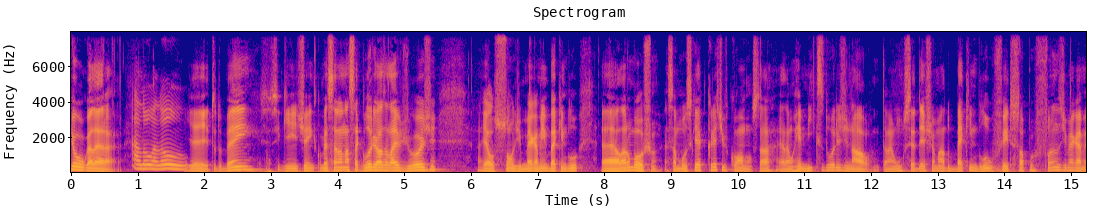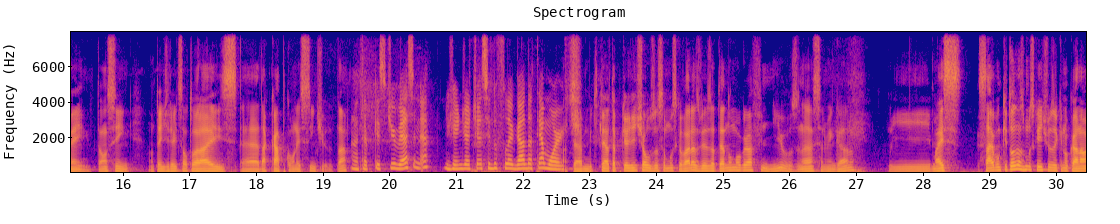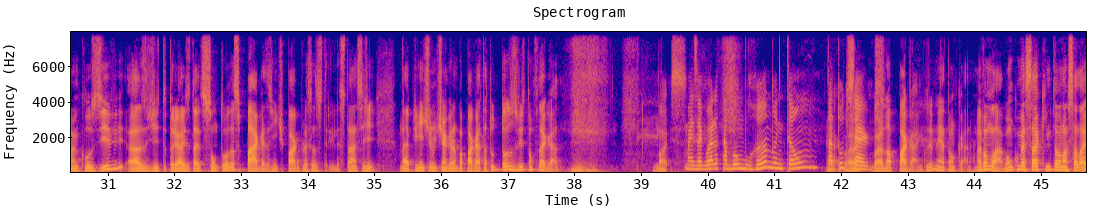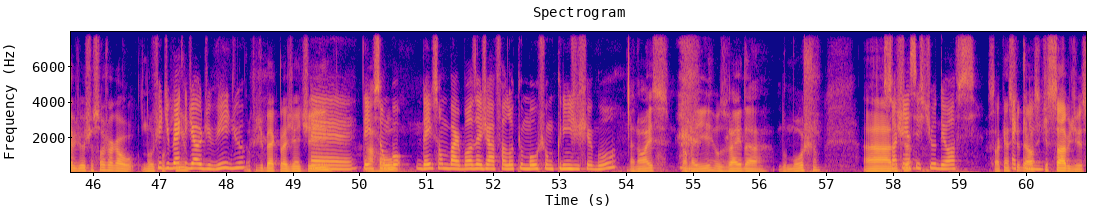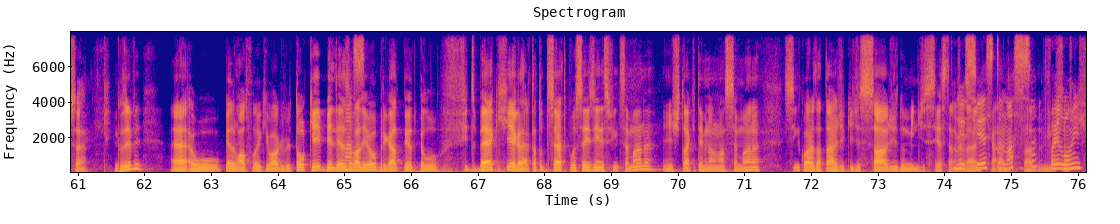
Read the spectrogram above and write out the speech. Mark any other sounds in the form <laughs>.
Yo, galera! Alô, alô! E aí, tudo bem? Seguinte, hein? Começando a nossa gloriosa live de hoje. Aí é o som de Mega Man Back in Blue. É, lá no Motion, essa música é Creative Commons, tá? Ela é um remix do original. Então é um CD chamado Back in Blue, feito só por fãs de Mega Man. Então, assim, não tem direitos autorais é, da Capcom nesse sentido, tá? Até porque se tivesse, né? A gente já tinha sido flegado até a morte. Até muito tempo, até porque a gente já usou essa música várias vezes, até no Mograph News, né? Se não me engano. E... Mas saibam que todas as músicas que a gente usa aqui no canal, inclusive as de tutoriais e tal, são todas pagas. A gente paga por essas trilhas, tá? Gente, na época a gente não tinha grana para pagar, tá tudo, todos os vídeos estão flegados. <laughs> Nós. Mas agora tá bamburrando, então tá É, tudo agora, certo. Agora dá pra pagar. Inclusive nem é tão caro. Mas vamos lá, vamos começar aqui então a nossa live de hoje. Deixa eu só jogar o note Feedback de áudio e vídeo. Feedback pra gente aí. É, Davidson, Arrou. Bo- Davidson Barbosa já falou que o Motion Cringe chegou. É nóis. Tamo aí, os velhos do Motion. Ah, Só quem eu- assistiu The Office. Só quem assistiu É The Office cringe. que sabe disso, é. Inclusive, é, o Pedro Malto falou que o áudio tá ok, beleza, Massa. valeu. Obrigado, Pedro, pelo feedback. E aí, galera, tá tudo certo com vocês aí nesse fim de semana? A gente tá aqui terminando a nossa semana, 5 horas da tarde aqui de sábado, de domingo, de sexta, na de verdade. sexta, nossa, sábado, domingo, foi sexta. longe.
